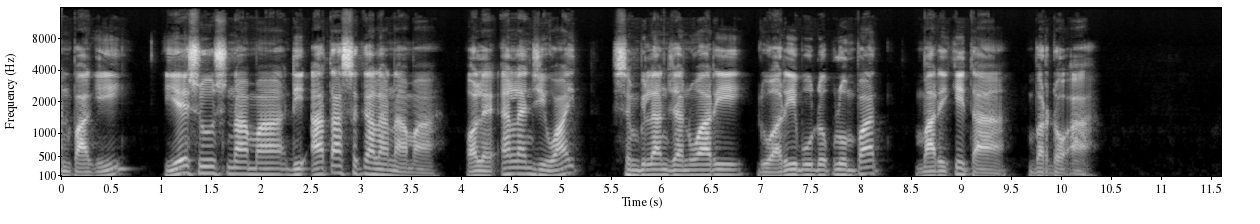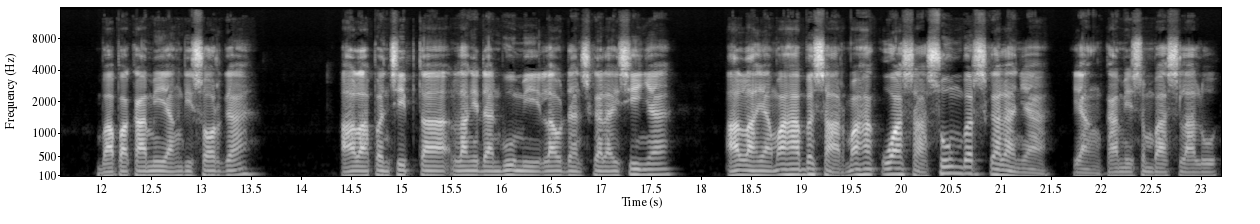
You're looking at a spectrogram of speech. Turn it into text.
Renungan Pagi, Yesus Nama di Atas Segala Nama oleh Ellen G. White, 9 Januari 2024. Mari kita berdoa. Bapa kami yang di sorga, Allah pencipta langit dan bumi, laut dan segala isinya, Allah yang maha besar, maha kuasa, sumber segalanya, yang kami sembah selalu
